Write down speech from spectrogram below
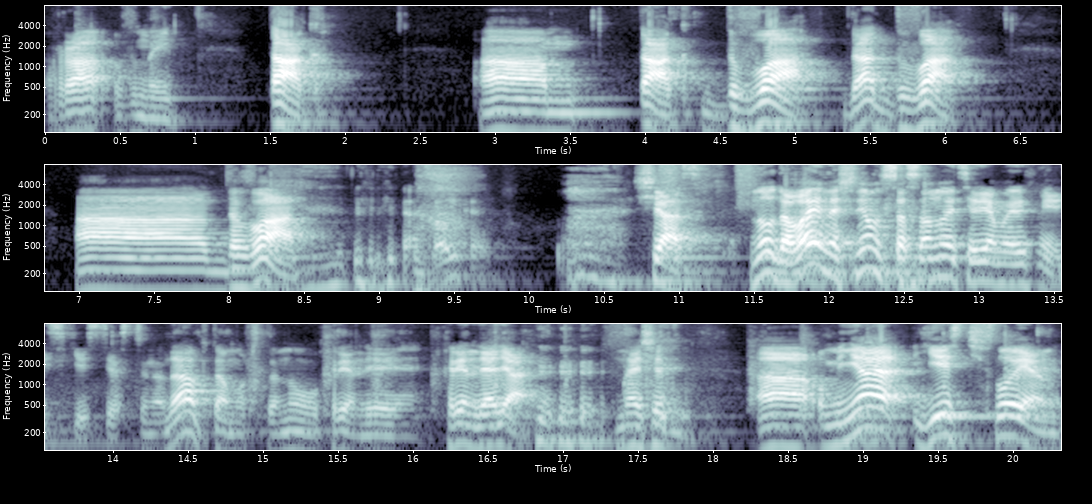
равны. Так. Ам, так, два, да, два. А, два. Сейчас. Ну, давай начнем с основной теоремы арифметики, естественно, да, потому что, ну, хрен ли, хрен ля-ля. Значит, а, у меня есть число n,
